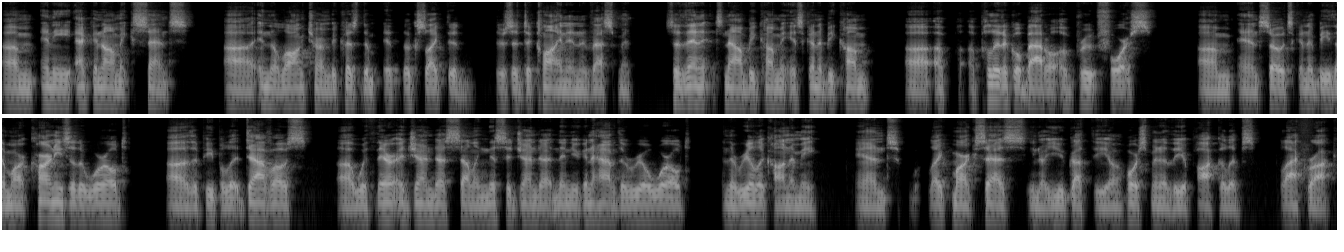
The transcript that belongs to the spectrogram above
um, any economic sense uh, in the long term because the, it looks like the, there's a decline in investment. So then it's now becoming it's going to become a, a, political battle of brute force. Um, and so it's going to be the Mark Carneys of the world, uh, the people at Davos uh, with their agenda selling this agenda, and then you're going to have the real world and the real economy. And like Mark says, you know, you've got the uh, horsemen of the apocalypse, BlackRock,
